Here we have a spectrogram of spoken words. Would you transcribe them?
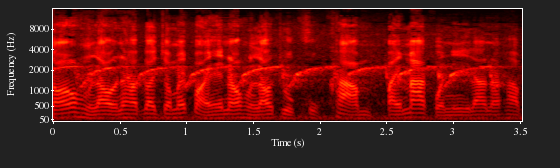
น้องของเรานะครับ เราจะไม่ปล่อยให้น้องของเราถูกคุกคามไปมากกว่านี้แล้วนะครับ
